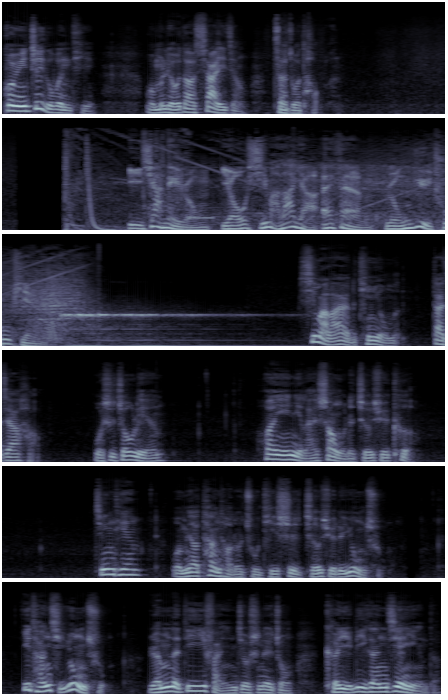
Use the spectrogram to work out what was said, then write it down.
关于这个问题，我们留到下一讲再做讨论。以下内容由喜马拉雅 FM 荣誉出品。喜马拉雅的听友们，大家好，我是周连，欢迎你来上我的哲学课。今天我们要探讨的主题是哲学的用处。一谈起用处，人们的第一反应就是那种可以立竿见影的，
